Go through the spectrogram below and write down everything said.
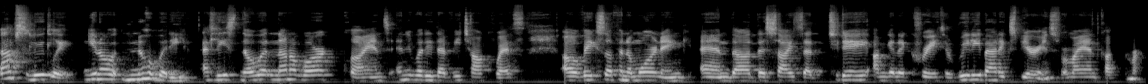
Absolutely. You know, nobody, at least no one, none of our clients, anybody that we talk with, uh, wakes up in the morning and uh, decides that today I'm going to create a really bad experience for my end customer.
